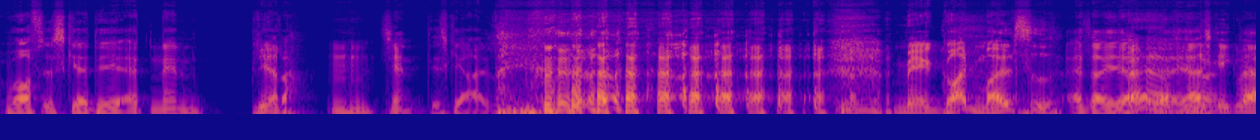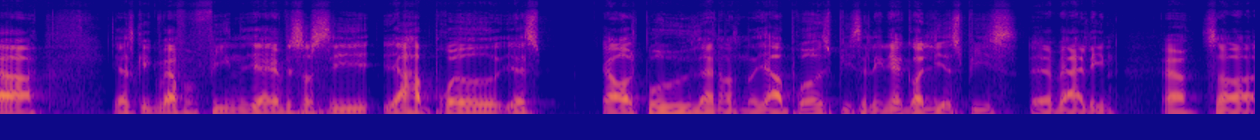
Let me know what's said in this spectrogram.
hvor ofte sker det, at den anden bliver der? Mm-hmm. Så han, det sker aldrig. med et godt måltid. Altså, jeg, Ja, ja, jeg, jeg, skal ikke være, jeg skal ikke være for fin. Jeg, jeg vil så sige, jeg har prøvet, jeg, jeg har også boet udlandet og sådan noget, jeg har prøvet at spise alene. Jeg kan godt lide at spise, øh, være alene. Ja. Så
